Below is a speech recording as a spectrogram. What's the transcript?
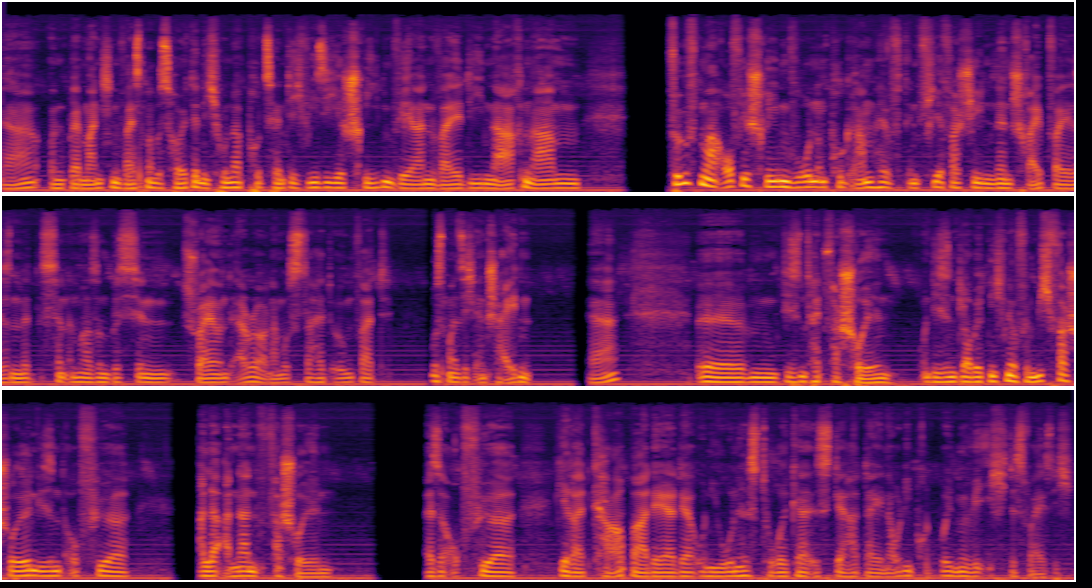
Ja? Und bei manchen weiß man bis heute nicht hundertprozentig, wie sie geschrieben werden, weil die Nachnamen fünfmal aufgeschrieben wurden im Programmheft in vier verschiedenen Schreibweisen. Das ist dann immer so ein bisschen Try and Error. Da musste halt irgendwas, muss man sich entscheiden. Ja? Ähm, die sind halt verschollen. Und die sind, glaube ich, nicht nur für mich verschollen, die sind auch für alle anderen verschollen. Also auch für Gerald Karper, der der Union-Historiker ist, der hat da genau die Probleme wie ich, das weiß ich.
